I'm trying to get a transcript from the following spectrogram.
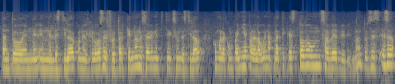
tanto en el, en el destilado con el que lo vas a disfrutar, que no necesariamente tiene que ser un destilado, como la compañía para la buena plática, es todo un saber vivir, ¿no? Entonces, eso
